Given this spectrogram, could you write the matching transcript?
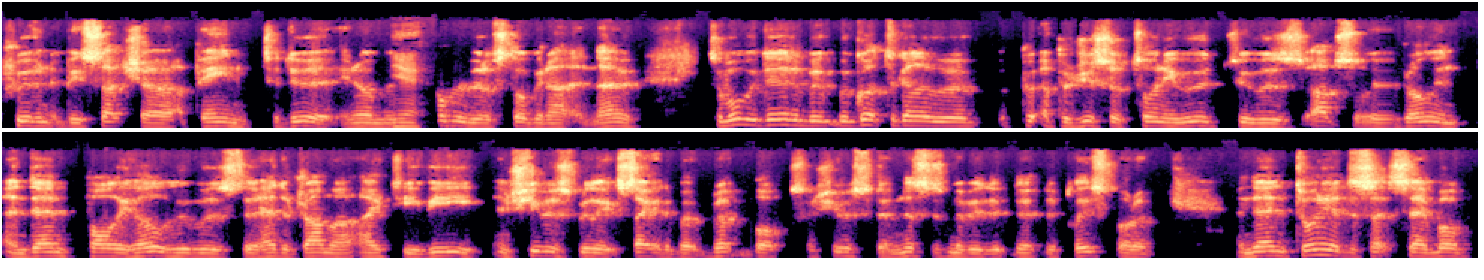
proven to be such a, a pain to do it. You know, we Yeah. probably would have still been at it now. So what we did, we, we got together with a producer, Tony Wood, who was absolutely brilliant, and then Polly Hill, who was the head of drama at ITV, and she was really excited about BritBox, and she was saying this is maybe the, the, the place for it. And then Tony had said, well,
